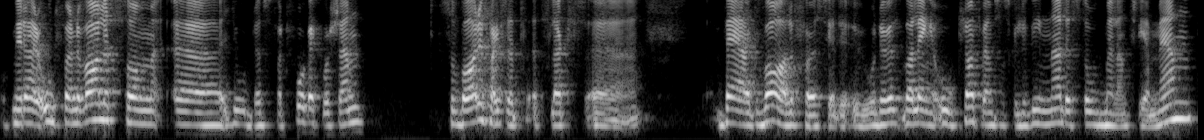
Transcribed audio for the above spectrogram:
Och med det här ordförandevalet som uh, gjordes för två veckor sedan så var det faktiskt ett, ett slags uh, vägval för CDU och det var länge oklart vem som skulle vinna. Det stod mellan tre män,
